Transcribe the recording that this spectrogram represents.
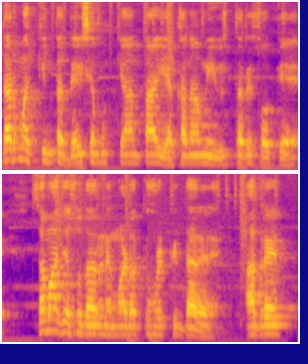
ಧರ್ಮಕ್ಕಿಂತ ದೇಶ ಮುಖ್ಯ ಅಂತ ಎಕನಾಮಿ ವಿಸ್ತರಿಸೋಕೆ, ಸಮಾಜ ಸುಧಾರಣೆ ಮಾಡೋಕೆ ಹೊರಟಿದ್ದಾರೆ. ಆದರೆ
